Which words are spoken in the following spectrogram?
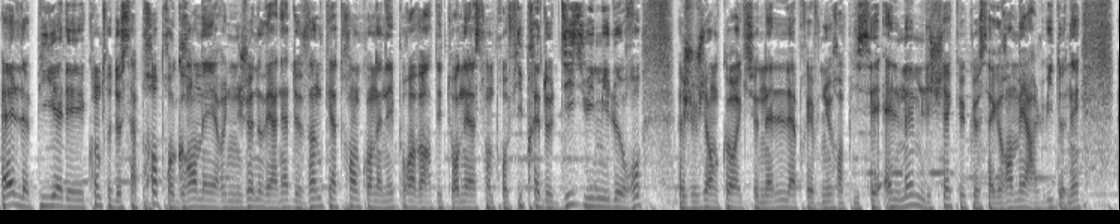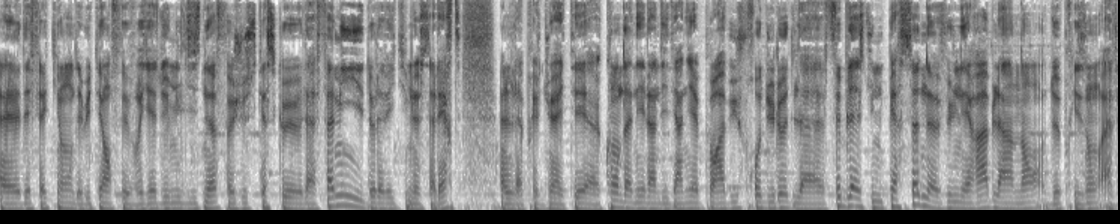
Elle pillait les comptes de sa propre grand-mère, une jeune Auvergnate de 24 ans condamnée pour avoir détourné à son profit près de 18 000 euros. Jugée en correctionnel, la prévenue remplissait elle-même les chèques que sa grand-mère lui donnait. Euh, des faits qui ont débuté en février 2019 jusqu'à ce que la famille de la victime ne s'alerte. La prévenue a été condamnée lundi dernier pour abus frauduleux de la faiblesse d'une personne vulnérable à un an de prison avec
